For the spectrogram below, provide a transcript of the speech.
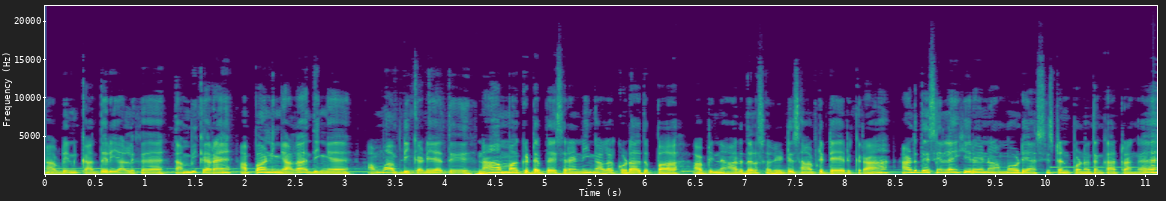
அப்படின்னு கதறி அழுக. தம்பிக்காரன் அப்பா நீங்க அழாதீங்க. அம்மா அப்படி கிடையாது. நான் அம்மா கிட்ட பேசுறேன். நீங்க அழக்கூடாதுப்பா அப்படின்னு ஆறுதல் சொல்லிட்டு சாப்பிட்டுட்டே இருக்கிறான். அடுத்த சீன்ல ஹீரோயின் அம்மாவுடைய அசிஸ்டன்ட் பண்ணதும் காட்டுறாங்க.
